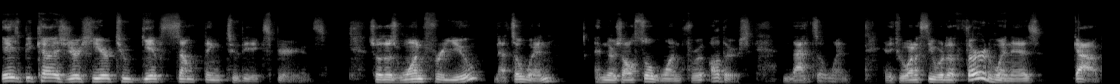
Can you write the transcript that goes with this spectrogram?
is because you're here to give something to the experience. So there's one for you, that's a win. And there's also one for others, that's a win. And if you want to see where the third win is, God,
